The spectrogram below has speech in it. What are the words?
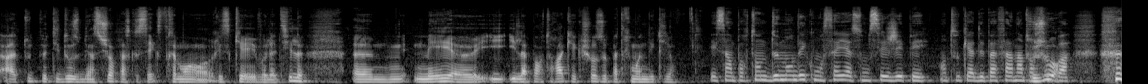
à toute petite dose bien sûr parce que c'est extrêmement risqué et volatile, mais il, il, apportera quelque chose au patrimoine des clients. Et c'est important de demander conseil à son CGP, en tout cas de ne pas faire n'importe quoi.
